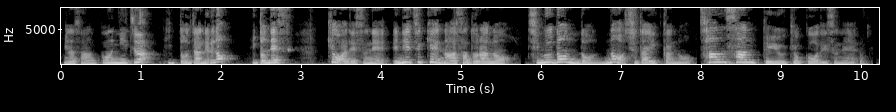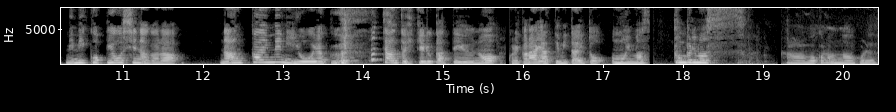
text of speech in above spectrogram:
皆さん、こんにちは。ヒットンチャンネルのヒットンです。今日はですね、NHK の朝ドラのちむどんどんの主題歌のサンサンっていう曲をですね、耳コピをしながら何回目にようやく ちゃんと弾けるかっていうのをこれからやってみたいと思います。頑張ります。あー、わからんな、これ。日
